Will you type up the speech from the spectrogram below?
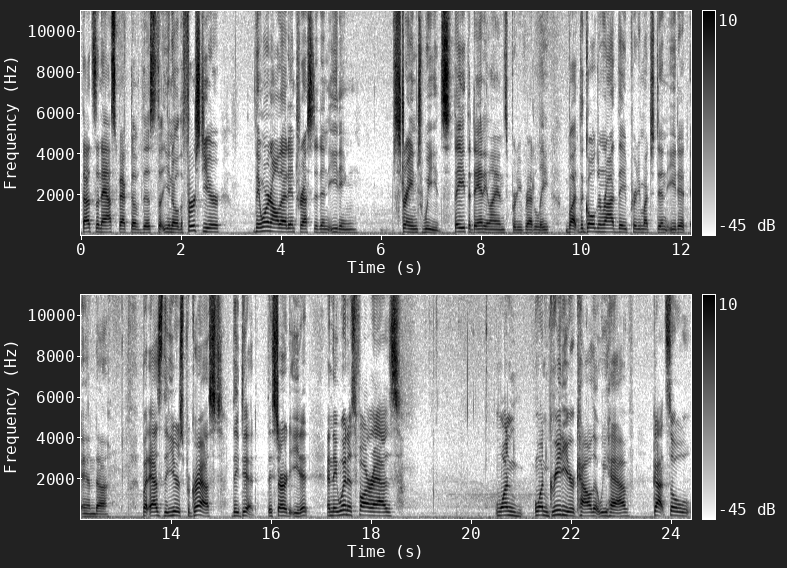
That's an aspect of this. That, you know, the first year they weren't all that interested in eating strange weeds. They ate the dandelions pretty readily, but the goldenrod they pretty much didn't eat it. And uh, but as the years progressed, they did. They started to eat it, and they went as far as one one greedier cow that we have got so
